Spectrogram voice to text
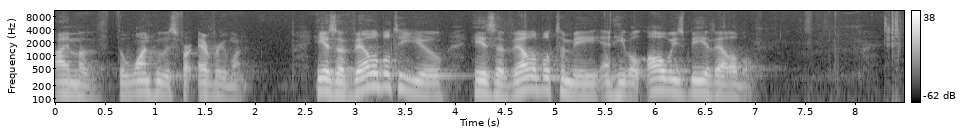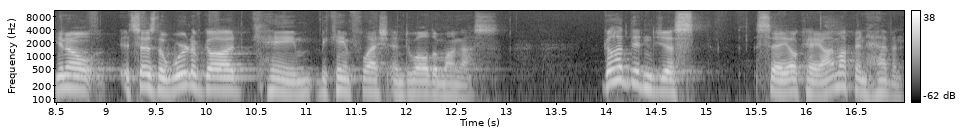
I'm the one who is for everyone. He is available to you, he is available to me, and he will always be available. You know, it says the Word of God came, became flesh, and dwelled among us. God didn't just say, okay, I'm up in heaven,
